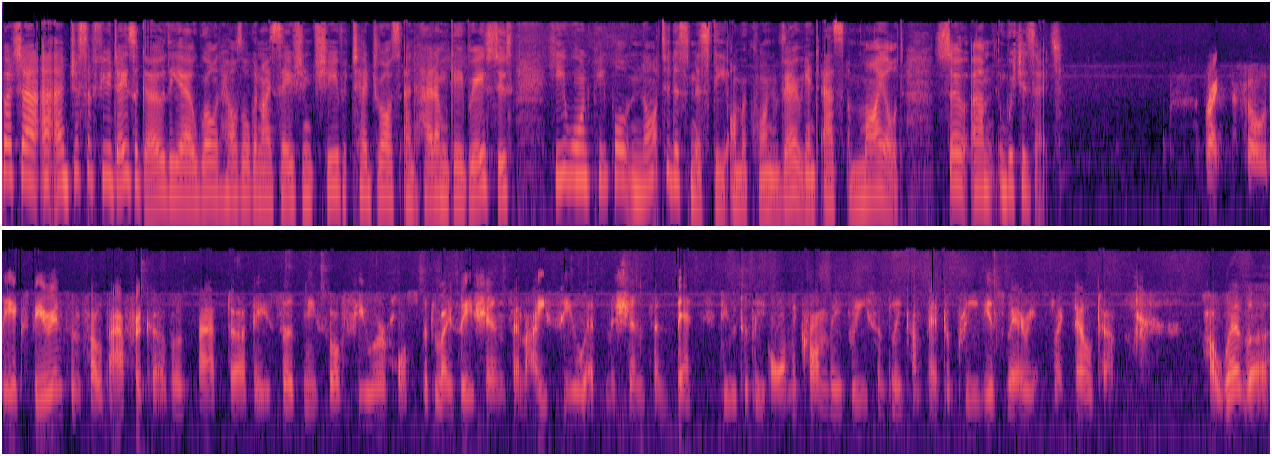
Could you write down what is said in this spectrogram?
But uh, uh, just a few days ago, the uh, World Health Organization chief Tedros Adhanom Ghebreyesus he warned people not to dismiss the Omicron variant as mild. So, um, which is it? Right. So the experience in South Africa was that uh, they certainly saw fewer hospitalizations and ICU admissions and deaths due to the Omicron wave recently compared to previous variants like Delta. However,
